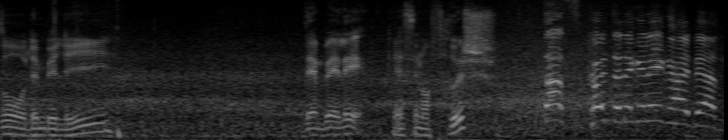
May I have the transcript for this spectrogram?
So, Dembele. Dembele. Der ist ja noch frisch. Das könnte eine Gelegenheit werden.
